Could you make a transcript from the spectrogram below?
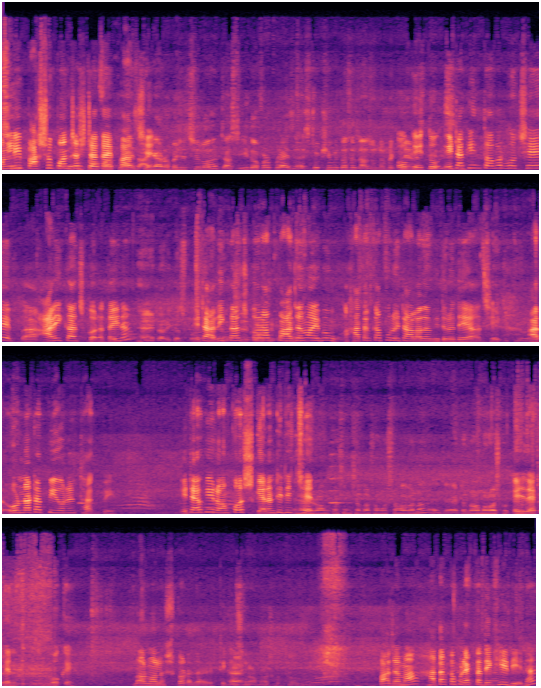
অনলি পাঁচশো পঞ্চাশ টাকায় পাচ্ছেন আরও বেশি ছিল just Eid offer price stock সীমিত আছে যার জন্য আমরা ওকে তো এটা কিন্তু আবার হচ্ছে আরি কাজ করা তাই না? হ্যাঁ এটা আরি কাজ করা। এটা আরি কাজ করা পাজামা এবং হাতার কাপড় এটা আলাদা ভিতরে দেয়া আছে। আর ওড়নাটা পিওরের থাকবে। এটাও কি রংকশ গ্যারান্টি দিচ্ছেন হ্যাঁ রং কোশ ইনশাআল্লাহ সমস্যা হবে না। এই যে এটা নরমাল ওয়াশ করতে এই দেখেন ওকে নর্মাল করা যাবে ঠিক হ্যাঁ আছে। নরমাল ওয়াশ করতে হবে। পাজামা হাতার কাপড় একটা দেখিয়ে দিন হ্যাঁ?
